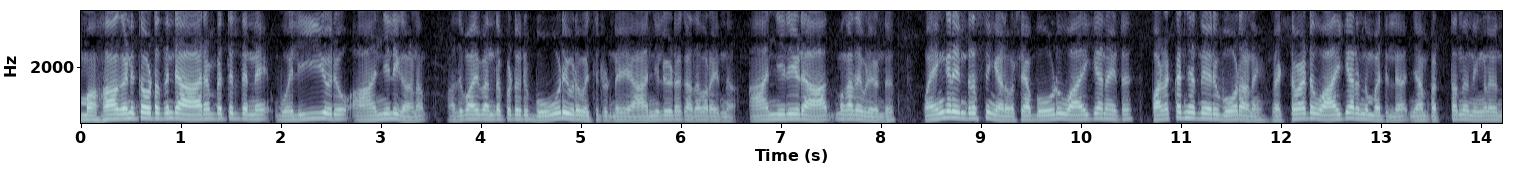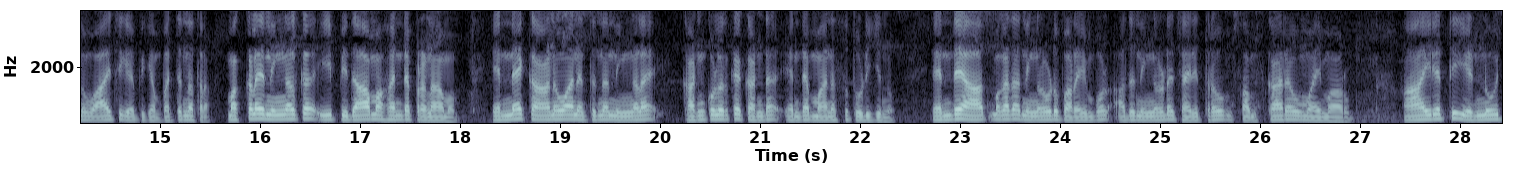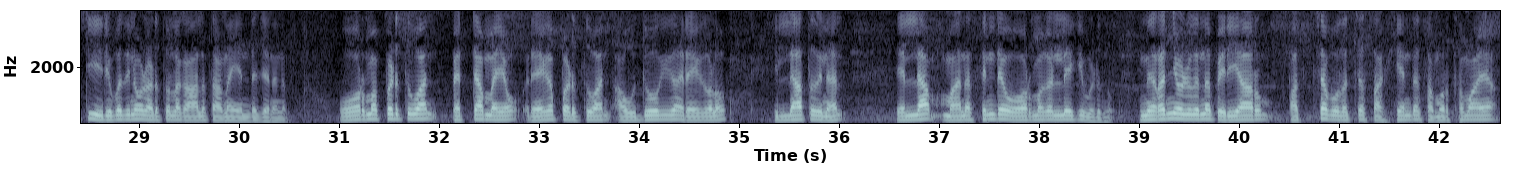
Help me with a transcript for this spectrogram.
മഹാഗണി തോട്ടത്തിന്റെ ആരംഭത്തിൽ തന്നെ വലിയൊരു ആഞ്ഞിലി കാണാം. അതുമായി ബന്ധപ്പെട്ട ഒരു ബോർഡ് ഇവിടെ വെച്ചിട്ടുണ്ട്. ആഞ്ഞിലിയുടെ കഥ പറയുന്ന ആഞ്ഞിലിയുടെ ആത്മകഥ ഇവിടെയുണ്ട്. ഭയങ്കര ഇൻട്രസ്റ്റിംഗ് ആണ്. പക്ഷേ ആ ബോർഡ് വായിക്കാനായിട്ട് പഴക്കം ചെന്ന ഒരു ബോർഡാണ്. വ്യക്തമായിട്ട് വായിക്കാനൊന്നും പറ്റില്ല. ഞാൻ പെട്ടെന്ന് നിങ്ങളെ ഒന്ന് വായിച്ച് കേൾപ്പിക്കാം. പറ്റുന്നത്ര. മക്കളെ നിങ്ങൾക്ക് ഈ പിതാമഹന്റെ പ്രണാമം. എന്നെ കാണുവാനെത്തുന്ന നിങ്ങളെ കൺകുളിർക്കെ കണ്ട് എന്റെ മനസ്സ് തുടിക്കുന്നു. എന്റെ ആത്മകഥ നിങ്ങളോട് പറയുമ്പോൾ അത് നിങ്ങളുടെ ചരിത്രവും സംസ്കാരവുമായി മാറും. ആയിരത്തി എണ്ണൂറ്റി ഇരുപതിനോടടുത്തുള്ള കാലത്താണ് എന്റെ ജനനം. ഓർമ്മപ്പെടുത്തുവാൻ പെറ്റമ്മയോ രേഖപ്പെടുത്തുവാൻ ഔദ്യോഗിക രേഖകളോ ഇല്ലാത്തതിനാൽ എല്ലാം മനസ്സിന്റെ ഓർമ്മകളിലേക്ക് വിടുന്നു. നിറഞ്ഞൊഴുകുന്ന പെരിയാറും പച്ച പുതച്ച സഹ്യന്റെ സമൃദ്ധമായ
